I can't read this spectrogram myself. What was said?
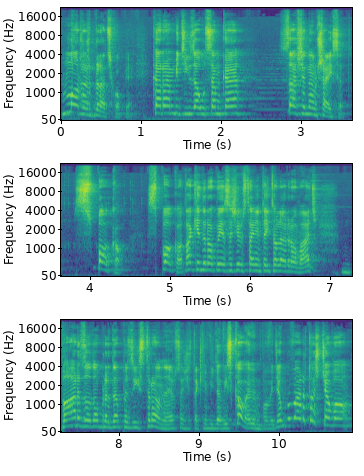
możesz brać chłopie. Karambicik za ósemkę, za 7600. Spoko, spoko, takie dropy jesteście w stanie tutaj tolerować. Bardzo dobre dropy z ich strony, w sensie takie widowiskowe bym powiedział, bo wartościowo,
